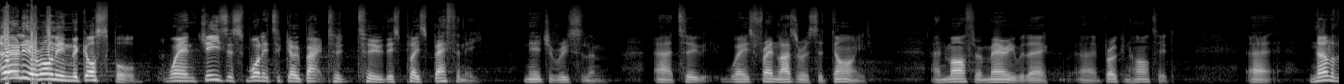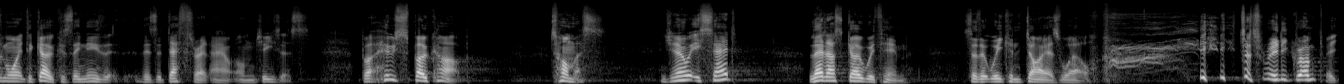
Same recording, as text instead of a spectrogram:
Earlier on in the gospel, when Jesus wanted to go back to, to this place, Bethany, near Jerusalem, uh, to where his friend Lazarus had died, and Martha and Mary were there uh, brokenhearted, uh, none of them wanted to go because they knew that there's a death threat out on Jesus. But who spoke up? Thomas. And you know what he said? Let us go with him so that we can die as well. He's just really grumpy.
